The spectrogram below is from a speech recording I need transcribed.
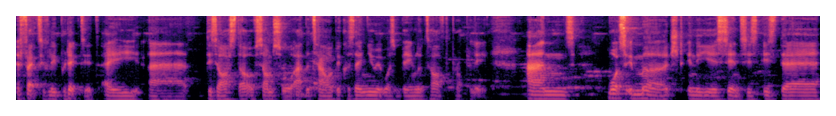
effectively predicted a uh, disaster of some sort at the tower because they knew it wasn't being looked after properly. And what's emerged in the years since is, is their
